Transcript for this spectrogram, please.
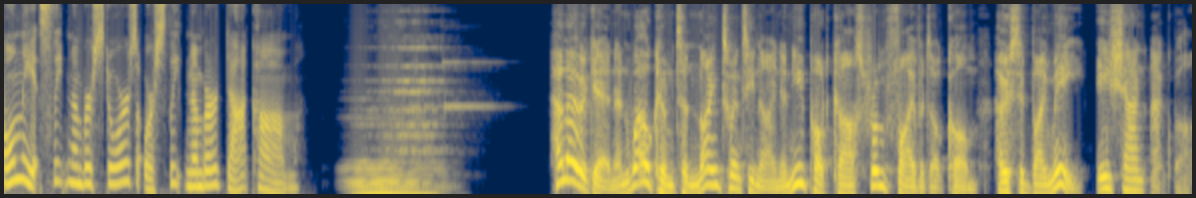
Only at Sleep Number stores or sleepnumber.com. Hello again, and welcome to 929, a new podcast from Fiverr.com, hosted by me, Ishan Akbar.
